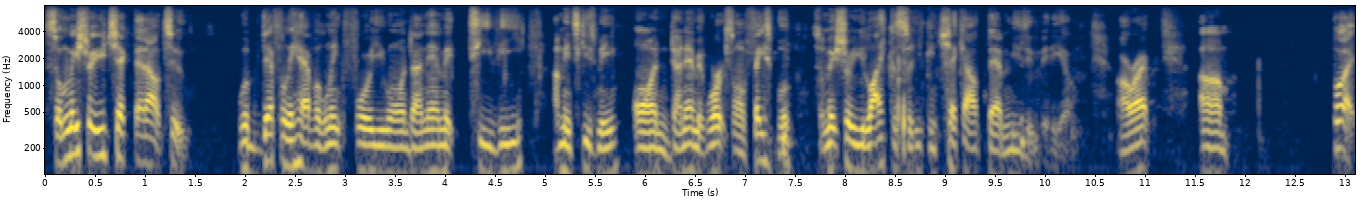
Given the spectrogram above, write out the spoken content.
So make sure you check that out too. We'll definitely have a link for you on Dynamik TV. I mean, excuse me, on Dynamik Works on Facebook. So make sure you like us so you can check out that music video. All right. Um, but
